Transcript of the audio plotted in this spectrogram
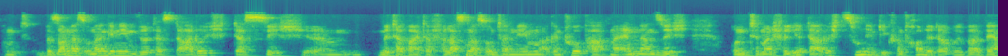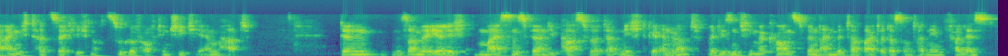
Und besonders unangenehm wird das dadurch, dass sich ähm, Mitarbeiter verlassen das Unternehmen, Agenturpartner ändern sich und man verliert dadurch zunehmend die Kontrolle darüber, wer eigentlich tatsächlich noch Zugriff auf den GTM hat. Denn, sagen wir ehrlich, meistens werden die Passwörter nicht geändert bei diesen Team-Accounts, wenn ein Mitarbeiter das Unternehmen verlässt.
